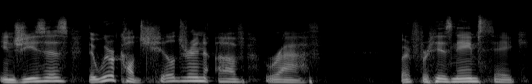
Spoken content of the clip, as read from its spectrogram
in Jesus, that we were called children of wrath. But for his name's sake,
